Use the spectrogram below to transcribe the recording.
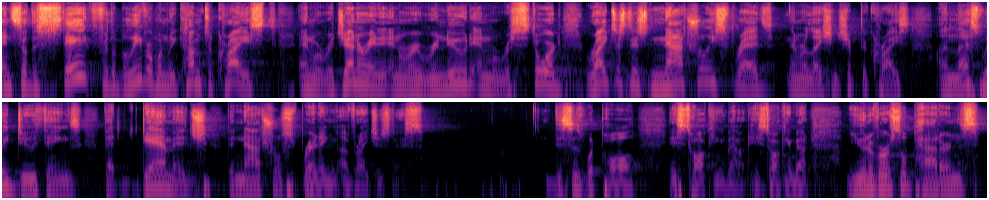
And so, the state for the believer when we come to Christ and we're regenerated and we're renewed and we're restored, righteousness naturally spreads in relationship to Christ unless we do things that damage the natural spreading of righteousness. This is what Paul is talking about. He's talking about universal patterns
